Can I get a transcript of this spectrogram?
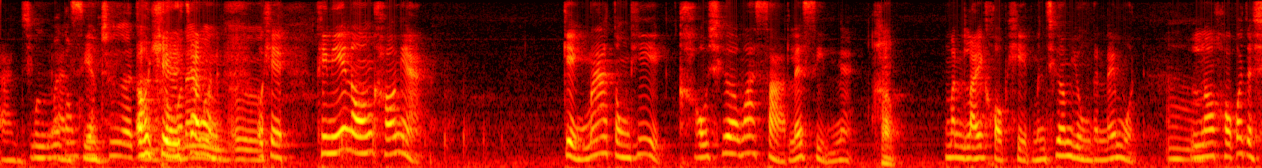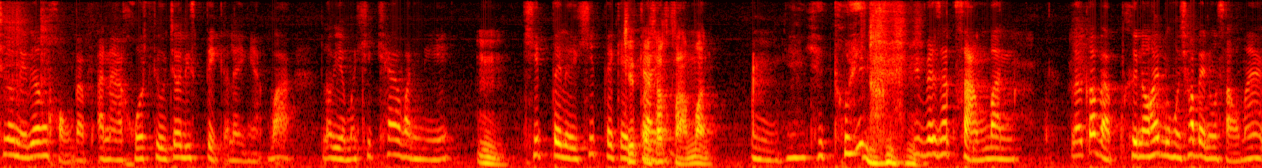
อ่านชื่มึองไม่อ่านต้องเสีพูยงดชื่อโอเคจำช่างเขามัได้นหดเออโอเค ทีนี้น้องเขาเนี่ยเก่งมากตรงที่เขาเชื่อว่าศาสตร์และศิลป์เนี่ยครับมันไร้ขอบเขตมันเชื่อมโยงกันได้หมดแล้วเขาก็จะเชื่อในเรื่องของแบบอนาคต futuristic อะไรเงี้ยว่าเราอย่ามาคิดแค่วันนี้อืมคิดไปเลยคิดไปไกลๆคิดไปสักสามวัน อืมคิดทุยคิดไปสักสามวัน แล้วก็แบบคือน้องให้เป็นคนชอบไดโนเสาร์มาก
